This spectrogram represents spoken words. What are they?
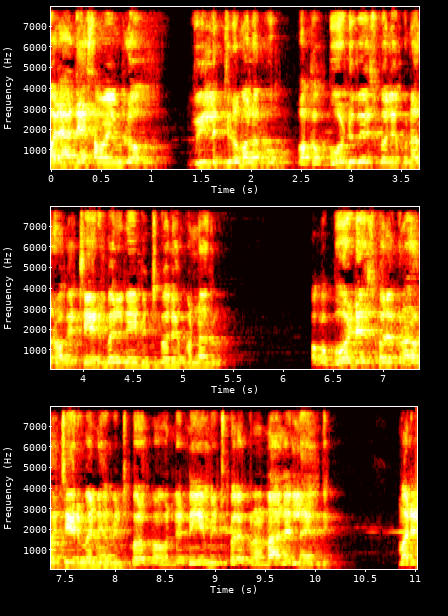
మరి అదే సమయంలో వీళ్ళు తిరుమలకు ఒక బోర్డు వేసుకోలేకున్నారు ఒక చైర్మన్ నియమించుకోలేకున్నారు. ఒక బోర్డు వేసుకోలేకున్నారు ఒక చైర్మన్ నియమించుకోలేకున్నారు నియమించుకోలేకున్నారు. నా నెల్లైంది మరి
